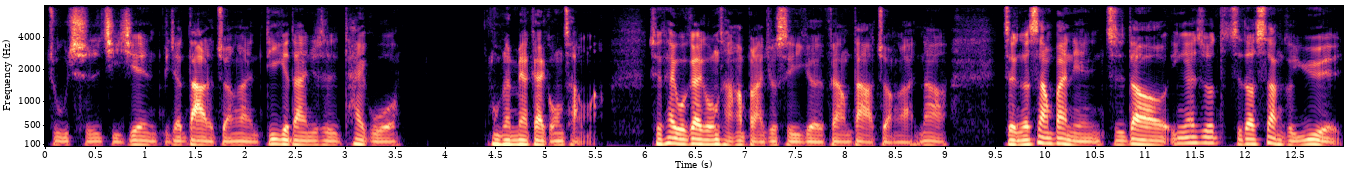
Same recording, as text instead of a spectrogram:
主持几件比较大的专案，第一个当然就是泰国我们那边要盖工厂嘛。所以泰国盖工厂，它本来就是一个非常大的专案。那整个上半年，直到应该说直到上个月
